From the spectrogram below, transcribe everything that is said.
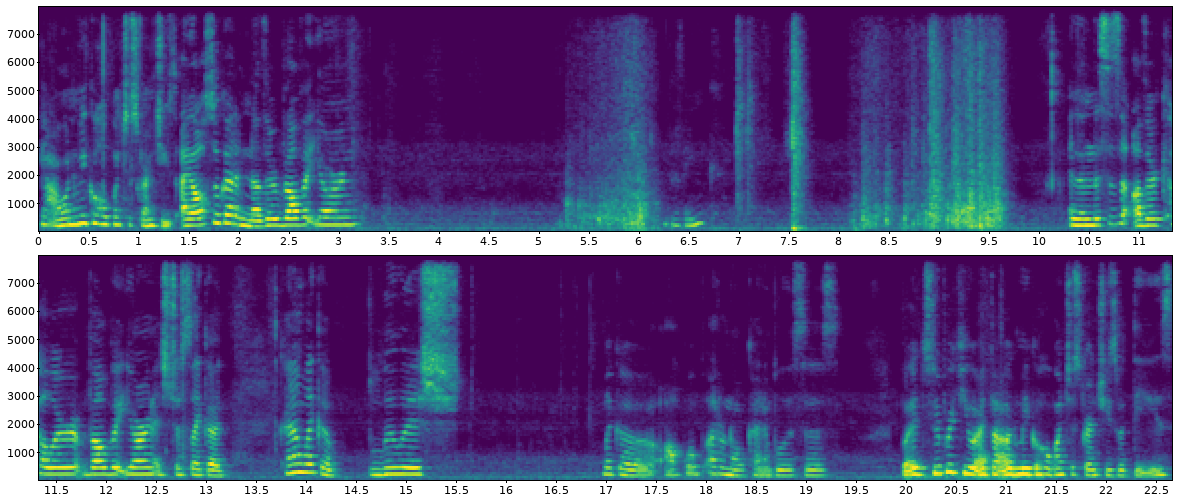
Yeah, I want to make a whole bunch of scrunchies. I also got another velvet yarn And then this is the other color velvet yarn. It's just like a, kind of like a bluish, like a aqua, I don't know what kind of blue this is. But it's super cute. I thought I would make a whole bunch of scrunchies with these.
